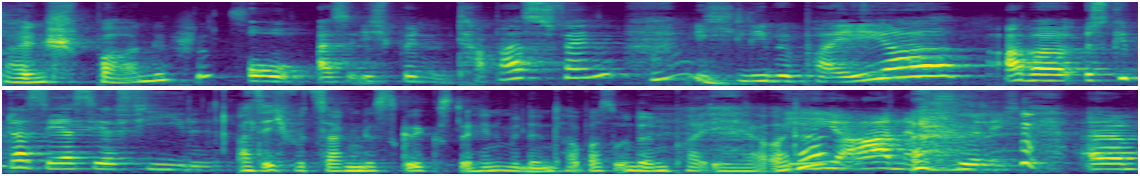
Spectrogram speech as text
Dein spanisches? Oh, also ich bin Tapas-Fan. Ich liebe Paella, aber es gibt da sehr, sehr viel. Also ich würde sagen, das kriegst du hin mit den Tapas und den Paella, oder? Ja, natürlich. ähm,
